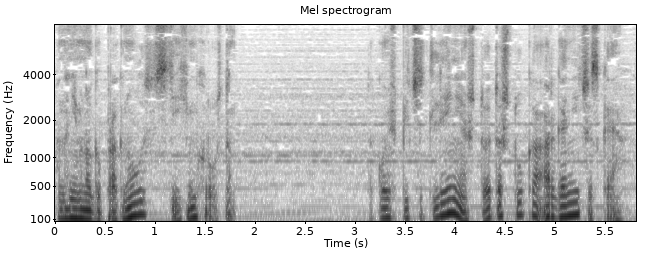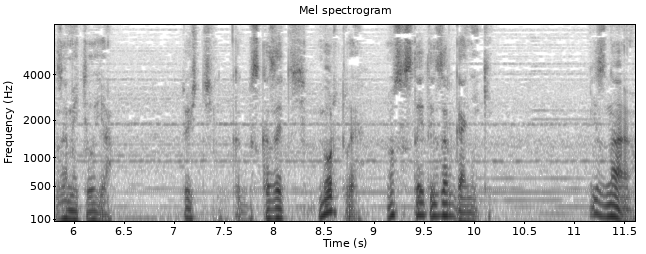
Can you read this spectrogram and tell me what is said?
она немного прогнулась с тихим хрустом. Такое впечатление, что эта штука органическая, заметил я. То есть, как бы сказать, мертвая, но состоит из органики. Не знаю,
